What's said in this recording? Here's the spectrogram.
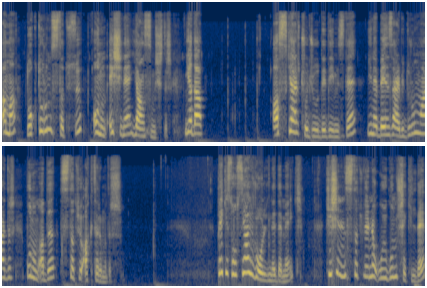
ama doktorun statüsü onun eşine yansımıştır. Ya da asker çocuğu dediğimizde yine benzer bir durum vardır. Bunun adı statü aktarımıdır. Peki sosyal rol ne demek? Kişinin statülerine uygun şekilde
